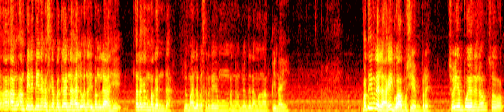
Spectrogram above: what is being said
ang, ang Pilipina kasi kapag nahaluan ng ibang lahi, talagang maganda. Lumalabas talaga yung ano ganda ng mga Pinay. Pati yung lalaki, gwapo siyempre. So yan po yun ano. So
